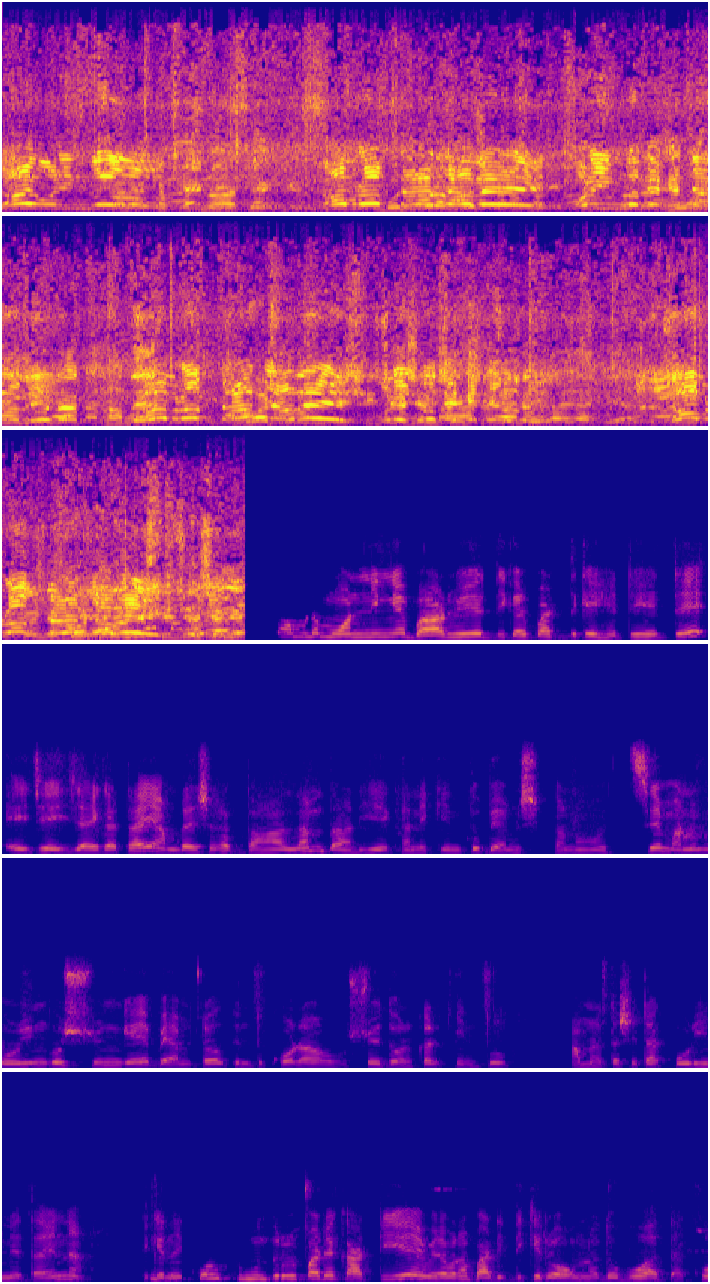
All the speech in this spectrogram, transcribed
জয় বরিঙ্গ জয় বরিঙ্গ জয় বরিঙ্গ একটা প্রশ্ন আছে। সব রোগ তাড়াতে হবে। বরিঙ্গকে খেতে হবে। সব রোগ তাড়াতে হবে। বরিঙ্গকে সব রোগ তাড়াতে হবে। তো আমরা মর্নিং এ বার হয়ে দিঘার পাড় থেকে হেঁটে হেঁটে এই যে এই জায়গাটায় আমরা এসে সব দাঁড়ালাম। দাঁড়িয়ে এখানে কিন্তু ব্যায়াম শেখানো হচ্ছে। মানে মরিঙ্গর সঙ্গে ব্যায়ামটাও কিন্তু করা অবশ্যই দরকার। কিন্তু আমরা তো সেটা করি না তাই না? এখানে কোন সমুদ্রের পাড়ে কাটিয়ে এবার আমরা বাড়ির দিকে রওনা দেবো। আর দেখো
